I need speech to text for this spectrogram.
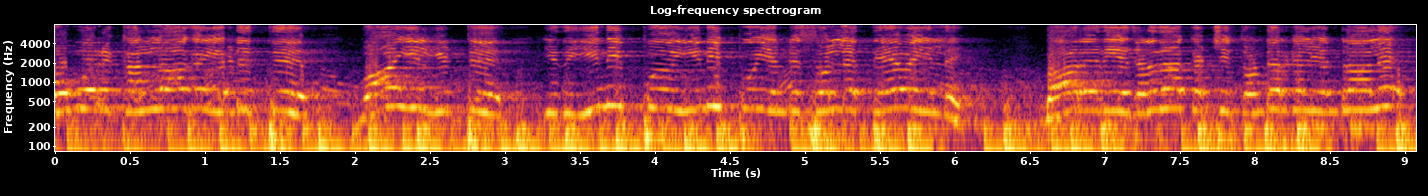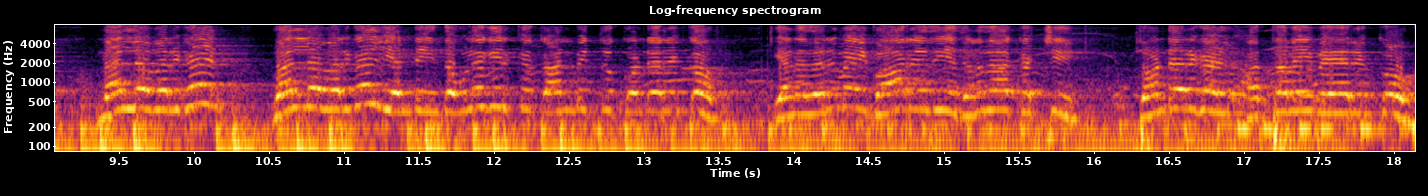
ஒவ்வொரு கல்லாக எடுத்து வாயில் இட்டு இது இனிப்பு இனிப்பு என்று சொல்ல தேவையில்லை. பாரதிய ஜனதா கட்சி தொண்டர்கள் என்றாலே நல்லவர்கள் வல்லவர்கள் என்று இந்த உலகிற்கு காண்பித்துக் கொண்டிருக்கும் எனதருமை பாரதிய ஜனதா கட்சி தொண்டர்கள் அத்தனை பேருக்கும்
